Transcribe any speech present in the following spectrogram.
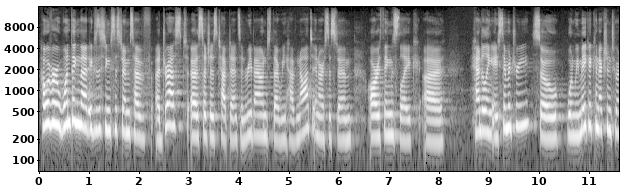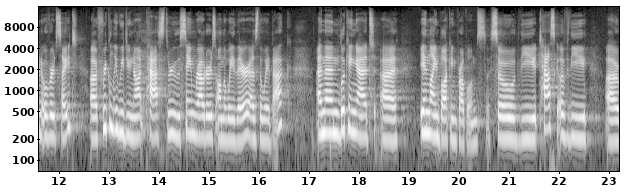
however, one thing that existing systems have addressed, uh, such as TapDance and rebound, that we have not in our system, are things like uh, handling asymmetry. So when we make a connection to an overt site, uh, frequently we do not pass through the same routers on the way there as the way back. And then looking at uh, inline blocking problems. So the task of the uh,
